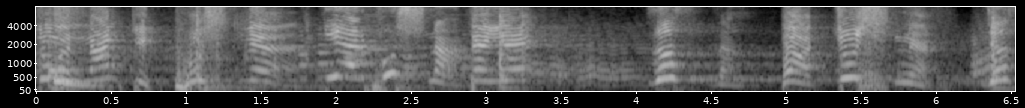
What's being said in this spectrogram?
তোমার নাম কি? ফুসনা। কি এর ফুসনা? তেলে জোসনা। হ্যাঁ জুসনা। জোসনা।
